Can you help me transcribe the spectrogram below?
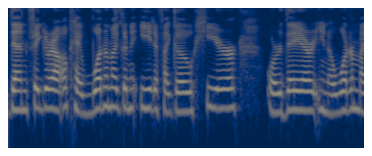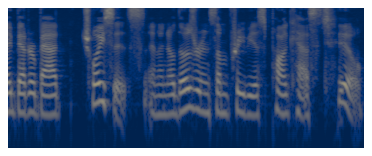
then figure out okay, what am I going to eat if I go here or there? You know, what are my better bad choices? And I know those are in some previous podcasts too.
